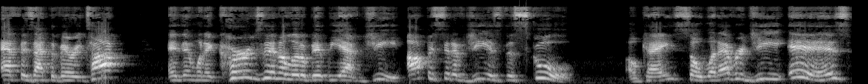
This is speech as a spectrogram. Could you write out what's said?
F is at the very top. And then when it curves in a little bit, we have G. Opposite of G is the school. Okay. So whatever G is,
